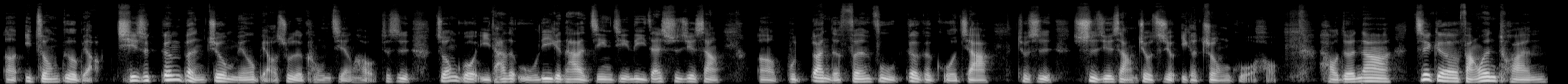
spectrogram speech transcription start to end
呃，一中各表，其实根本就没有表述的空间。哈，就是中国以它的武力跟它的经济力，在世界上，呃，不断的吩咐各个国家，就是世界上就只有一个中国。哈，好的，那这个访问团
